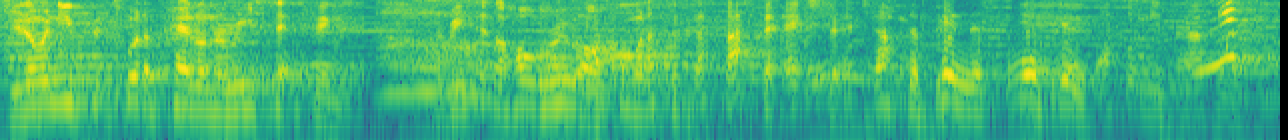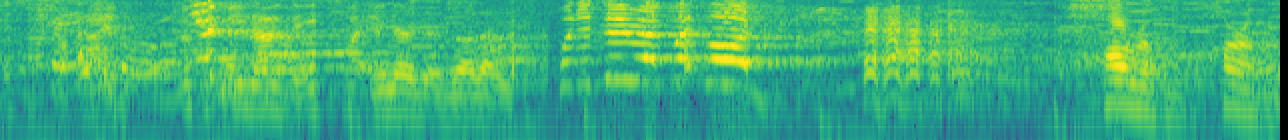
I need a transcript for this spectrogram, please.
Do you know when you put, put a pen on the reset thing? To reset the whole router. Come on, that's the, that's, that's the extra. That's the pin, the small pin. That's what needs to happen right now. This is shocking. Look at me, he knows it. He's sweating. He knows it as well. Like this. Put the do-rag back on! Horrible, horrible.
